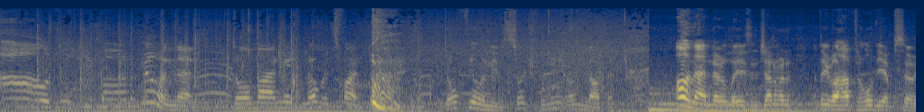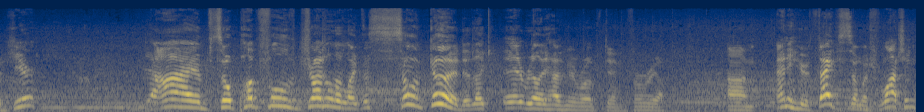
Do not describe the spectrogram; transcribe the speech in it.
I'll just keep on going then. Don't mind me. No, it's fine. Don't, don't feel a need to search for me or nothing. On that note, ladies and gentlemen, I think I'll have to hold the episode here. I am so pumped full of adrenaline. Like, this is so good. Like, it really has me roped in, for real. Um, anywho, thank you so much for watching.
